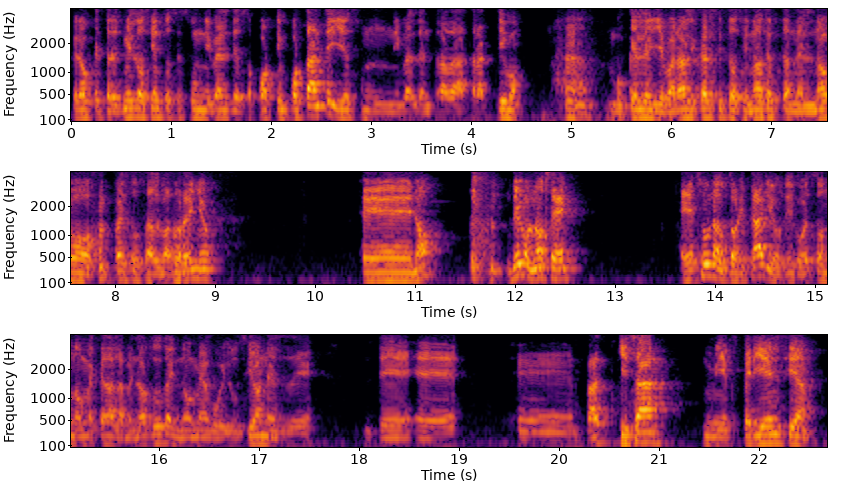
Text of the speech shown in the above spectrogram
creo que 3200 es un nivel de soporte importante y es un nivel de entrada atractivo. Bukele llevará al ejército si no aceptan el nuevo peso salvadoreño. Eh, no, digo, no sé. Es un autoritario, digo, eso no me queda la menor duda y no me hago ilusiones de, eh, eh, quizá mi experiencia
